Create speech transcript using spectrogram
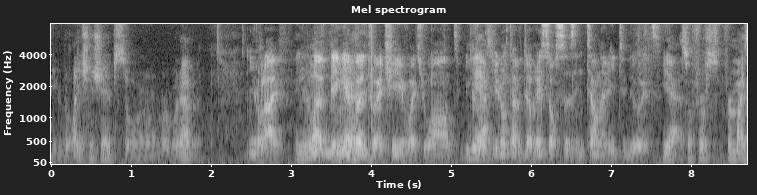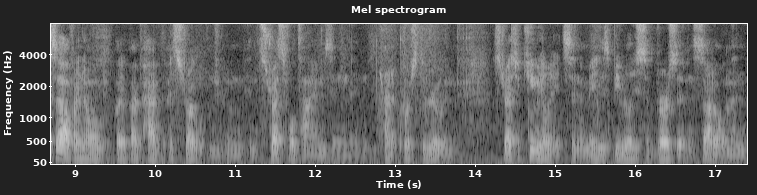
your relationships or, or whatever. Your life. In your Not being Yeah. able to achieve what you want because Yeah. you don't have the resources internally to do it. Yeah, so for for myself, I know I've had I struggled in, in, in stressful times and, and trying to push through, and stress accumulates, and it may just be really subversive and subtle, and then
